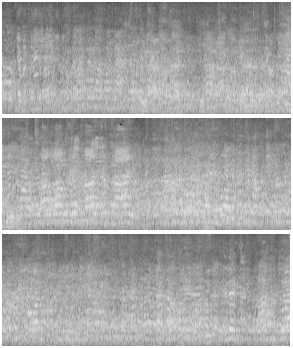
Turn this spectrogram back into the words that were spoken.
ผู้จัดอะไรผู้จัดเขียนมือแล้วดูดิ เอาเอาเทียบทายเทียบทาย เอเดน เอาหยุดเลย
